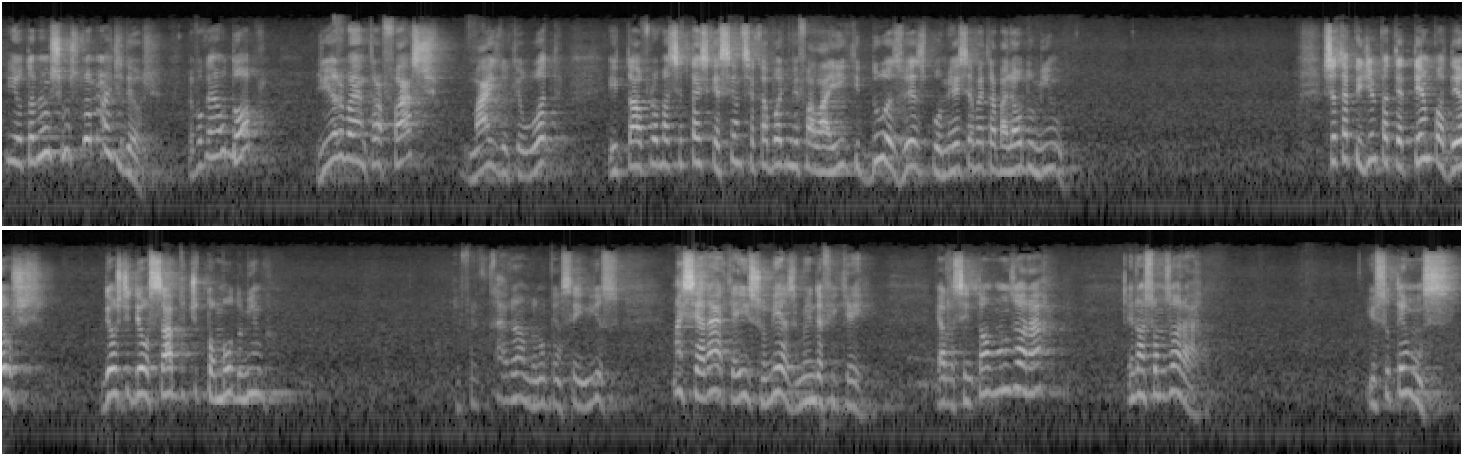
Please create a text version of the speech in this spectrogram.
E eu tomei um susto, como não é de Deus? Eu vou ganhar o dobro. O dinheiro vai entrar fácil, mais do que o outro e tal. Falou, mas você está esquecendo, você acabou de me falar aí que duas vezes por mês você vai trabalhar o domingo. Você está pedindo para ter tempo a Deus. Deus te deu sábado e te tomou domingo. Eu falei, caramba, eu não pensei nisso. Mas será que é isso mesmo? Eu ainda fiquei. Ela disse, então vamos orar. E nós fomos orar. Isso tem uns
